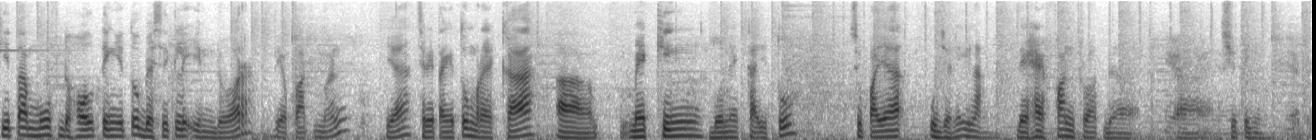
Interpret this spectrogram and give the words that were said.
kita move the whole thing itu basically indoor di apartment ya. Ceritanya itu mereka uh, making boneka itu supaya hujannya hilang. They have fun throughout the Yeah. uh, shooting. Yeah. gitu.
